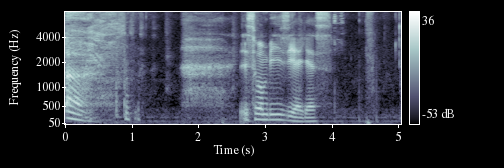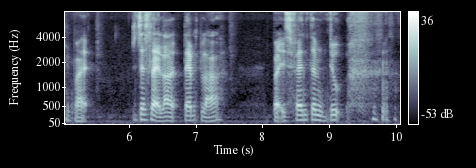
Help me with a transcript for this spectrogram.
Uh, this won't be easy, I guess. But just like La Templar, but it's Phantom Duke.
